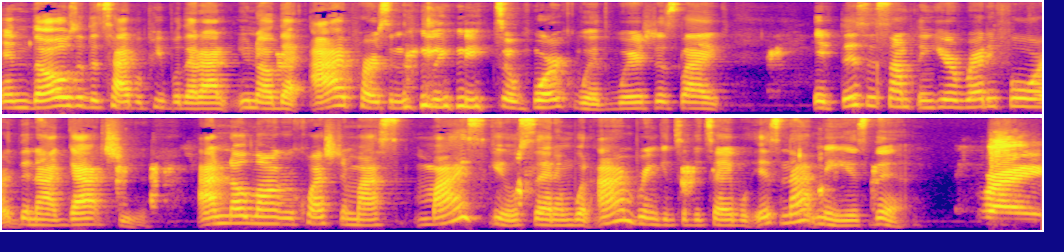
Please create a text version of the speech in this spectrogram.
And those are the type of people that I, you know, that I personally need to work with. Where it's just like, if this is something you're ready for, then I got you. I no longer question my my skill set and what I'm bringing to the table. It's not me, it's them. Right.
